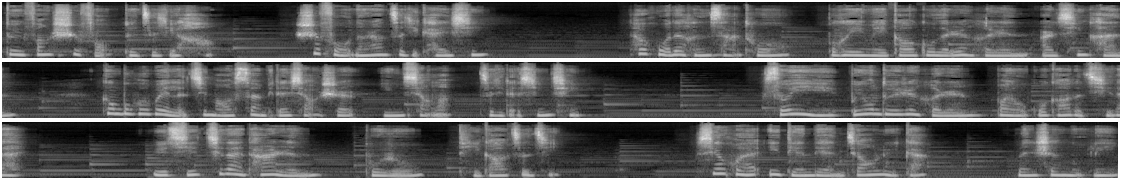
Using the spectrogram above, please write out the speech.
对方是否对自己好，是否能让自己开心。他活得很洒脱，不会因为高估了任何人而心寒，更不会为了鸡毛蒜皮的小事影响了自己的心情。所以，不用对任何人抱有过高的期待。与其期待他人，不如提高自己。心怀一点点焦虑感，闷声努力，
